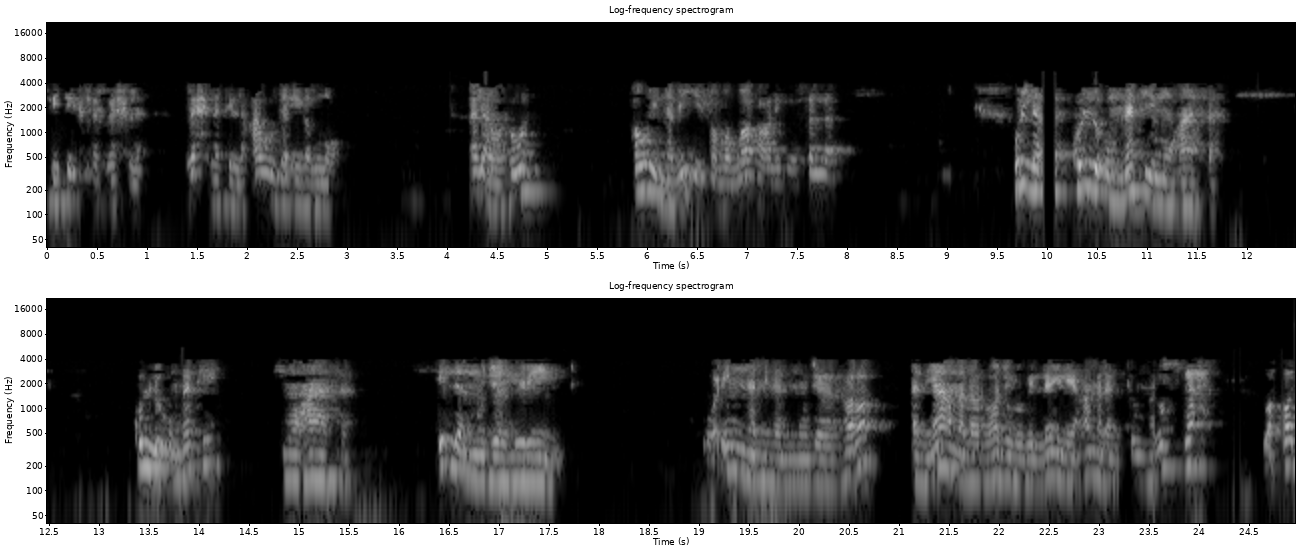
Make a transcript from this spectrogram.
في تلك الرحلة رحلة العودة إلى الله. ألا وهو قول النبي صلى الله عليه وسلم كل, كل أمتي معافى. كل أمتي معافى. إلا المجاهرين. وإن من المجاهرة أن يعمل الرجل بالليل عملا ثم يصبح وقد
